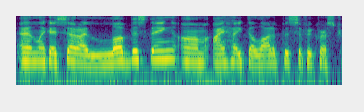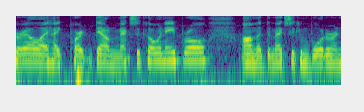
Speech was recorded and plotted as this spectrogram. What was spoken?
and like I said, I love this thing. Um, I hiked a lot of Pacific Crest Trail. I hiked part down Mexico in April, um, at the Mexican border in,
